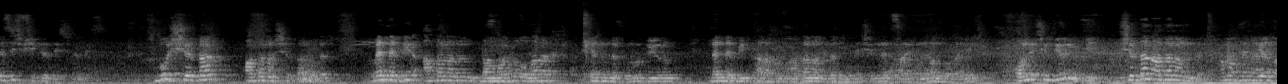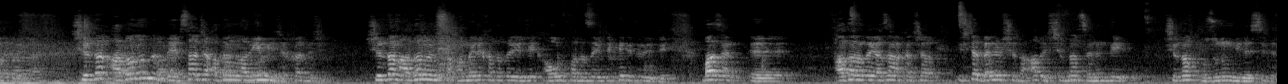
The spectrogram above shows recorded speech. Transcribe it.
Biz hiçbir şekilde değiştiremeyiz. Bu şırdan Adana şırdanıdır. Ben de bir Adana'nın damadı olarak kendimle gurur duyuyorum. Ben de bir tarafım Adana'dır, eşimden saygımdan dolayı. Onun için diyorum ki şırdan Adana'nındır ama ben Diyarbakırlıyım. Şırdan Adana'nın değil, sadece Adanalılar yemeyecek kardeşim. Şırdan Adana'nın ise Amerika'da da yiyecek, Avrupa'da da yiyecek, her yerde de yiyecek. Bazen e, Adana'da yazan arkadaşlar, işte benim şırdan, abi şırdan senin değil. Şırdan kuzunun midesidir.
